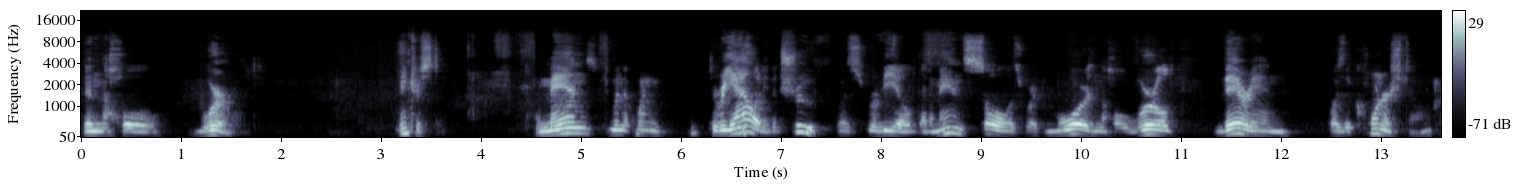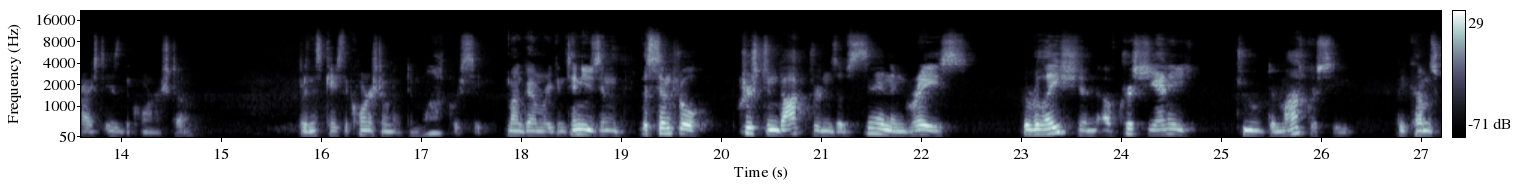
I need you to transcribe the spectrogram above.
than the whole world. Interesting. A man's when when the reality, the truth was revealed that a man's soul is worth more than the whole world. Therein was the cornerstone. Christ is the cornerstone. But in this case, the cornerstone of democracy. Montgomery continues in the central Christian doctrines of sin and grace. The relation of Christianity to democracy becomes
